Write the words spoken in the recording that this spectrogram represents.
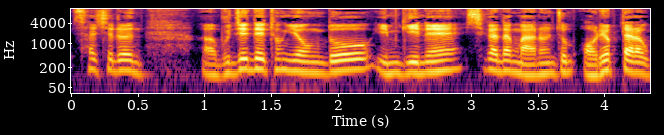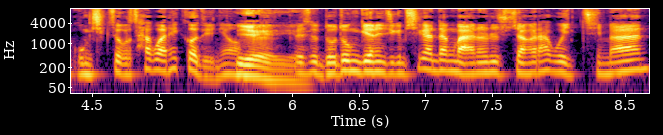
사실은 아, 문재인 대통령도 임기 내 시간당 만 원 좀 어렵다라고 공식적으로 사과를 했거든요. 예, 예. 그래서 노동계는 지금 시간당 만 원을 주장을 하고 있지만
